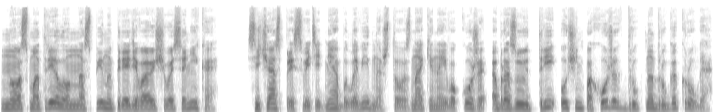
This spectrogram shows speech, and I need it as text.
но смотрел он на спину переодевающегося Ника. Сейчас при свете дня было видно, что знаки на его коже образуют три очень похожих друг на друга круга.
